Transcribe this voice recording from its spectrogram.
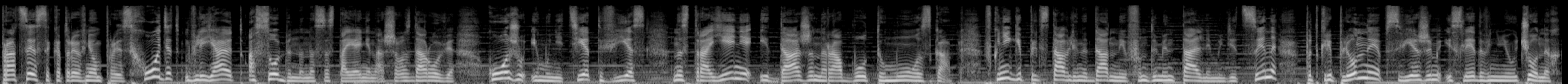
Процессы, которые в нем происходят, влияют особенно на состояние состояние нашего здоровья, кожу, иммунитет, вес, настроение и даже на работу мозга. В книге представлены данные фундаментальной медицины, подкрепленные свежими исследованиями ученых.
